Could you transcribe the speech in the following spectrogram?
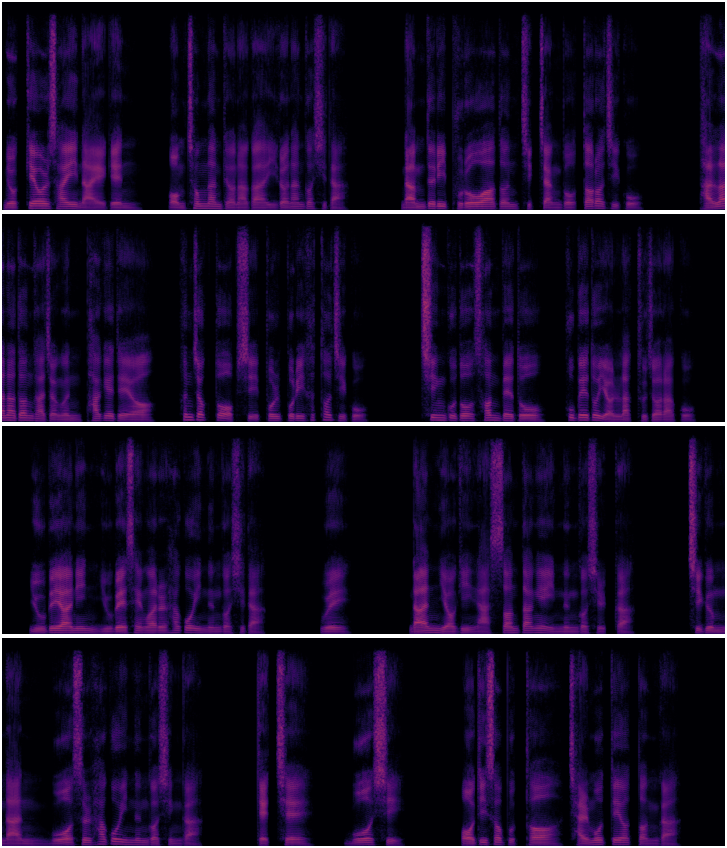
몇 개월 사이 나에겐 엄청난 변화가 일어난 것이다. 남들이 부러워하던 직장도 떨어지고 단란하던 가정은 파괴되어 흔적도 없이 뿔뿔이 흩어지고 친구도 선배도 후배도 연락 두절하고 유배 아닌 유배 생활을 하고 있는 것이다. 왜? 난 여기 낯선 땅에 있는 것일까? 지금 난 무엇을 하고 있는 것인가? 대체 무엇이 어디서부터 잘못되었던가?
